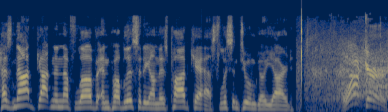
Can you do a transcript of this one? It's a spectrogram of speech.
has not gotten enough love and publicity on this podcast. Listen to him go yard. Walker,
